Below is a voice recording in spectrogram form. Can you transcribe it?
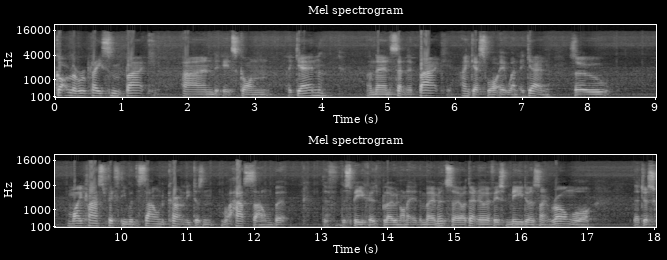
got the replacement back and it's gone again and then sent it back, and guess what? It went again. So my class 50 with the sound currently doesn't, well, has sound, but the, the speaker is blown on it at the moment. So I don't know if it's me doing something wrong or they're just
